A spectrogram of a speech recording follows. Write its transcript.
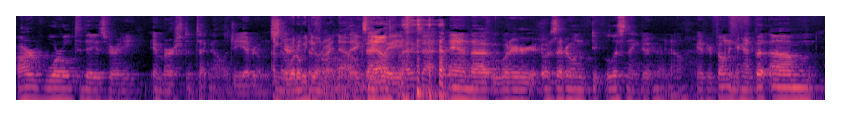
our world today is very immersed in technology. Everyone's. I mean, what are we doing right phone all now? day. Exactly. Yeah. Exactly. and uh, what are what is everyone do, listening doing right now? You have your phone in your hand, but um,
